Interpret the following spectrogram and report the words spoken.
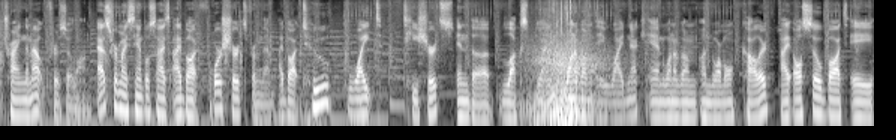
trying them out for so long. As for my sample size, I bought four shirts from them. I bought two white t-shirts in the Luxe blend. One of them a wide neck and one of them a normal collar. I also bought a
